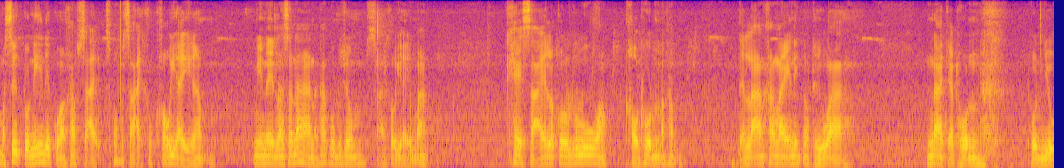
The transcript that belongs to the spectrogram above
มาซื้อตัวนี้ดีกว่าครับสายเพราะสายเขาเขาใหญ่ครับ มีในลาซาด้านะครับคุณผู้ชมสายเขาใหญ่มาก แค่สายเราก็รู้ว่าเขาทนนะครับ แต่ร้านข้างในนี่ก็ถือว่าน่าจะทนทนอยู่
